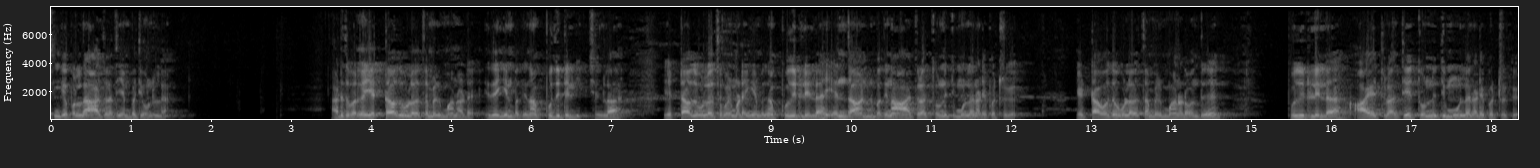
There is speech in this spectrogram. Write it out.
சிங்கப்பூரில் ஆயிரத்தி தொள்ளாயிரத்தி எண்பத்தி ஒன்றில் அடுத்து பாருங்கள் எட்டாவது உலக தமிழ் மாநாடு. இது எங்கேன்னு பார்த்தீங்கன்னா புதுடெல்லி. சரிங்களா? எட்டாவது உலக தமிழ் மாநாடு எங்கேன்னு பார்த்தீங்கன்னா புதுடெல்லியில் எந்த ஆண்டுன்னு பார்த்தீங்கன்னா ஆயிரத்தி தொள்ளாயிரத்தி தொண்ணூற்றி மூணில் நடைபெற்றிருக்கு. எட்டாவது உலக தமிழ் மாநாடு வந்து புதுடெல்லியில் ஆயிரத்தி தொள்ளாயிரத்தி தொண்ணூற்றி மூணில் நடைபெற்றிருக்கு.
